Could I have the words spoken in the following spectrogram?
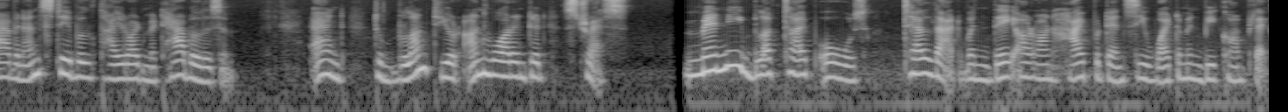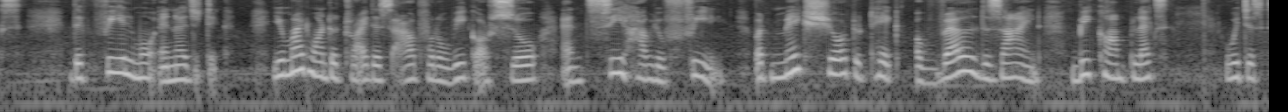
have an unstable thyroid metabolism and to blunt your unwarranted stress. Many blood type O's tell that when they are on high potency vitamin B complex, they feel more energetic. You might want to try this out for a week or so and see how you feel. But make sure to take a well designed B complex which is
